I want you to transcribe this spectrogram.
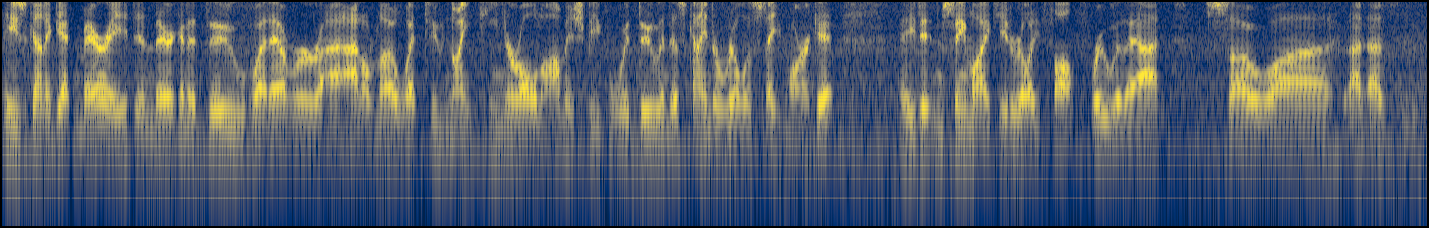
he's going to get married, and they're going to do whatever I, I don't know what two 19 year old Amish people would do in this kind of real estate market. He didn't seem like he'd really thought through with that. So uh, I, I,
